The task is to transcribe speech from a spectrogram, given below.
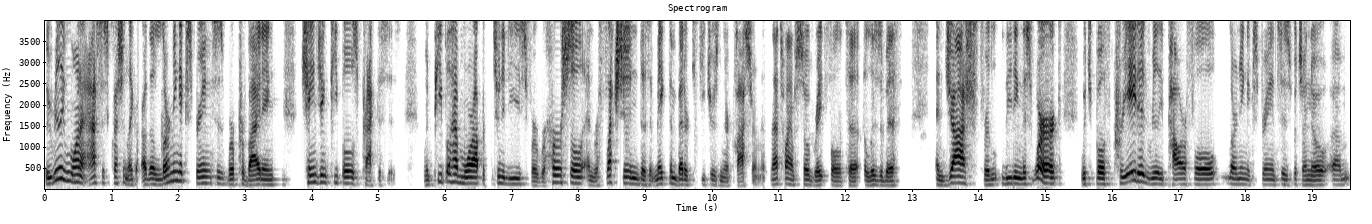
We really want to ask this question like, are the learning experiences we're providing changing people's practices? When people have more opportunities for rehearsal and reflection, does it make them better teachers in their classroom? And that's why I'm so grateful to Elizabeth and Josh for leading this work, which both created really powerful learning experiences, which I know um,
